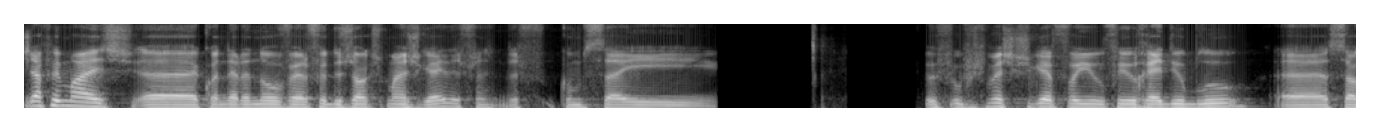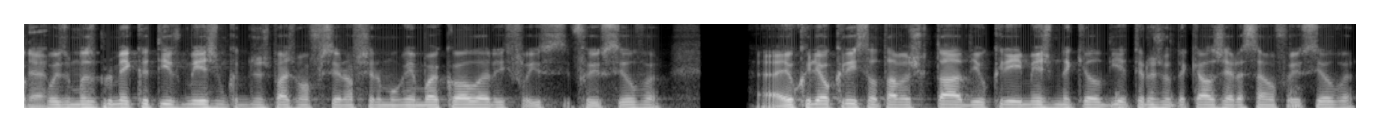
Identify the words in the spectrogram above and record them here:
Já foi mais. eh, quando era novo, era- foi dos jogos mais joguei. das fran- das- comecei. Os, os primeiros que joguei foi o, foi o Red e o Blue. eh, só que depois, mas o primeiro que eu tive mesmo, quando os meus pais me ofereceram, ofereceram-me um Game Boy Color e foi, o- foi o Silver. Eh, eu queria o Crystal, estava escutado e eu queria mesmo naquele dia ter um jogo daquela geração, foi o Silver.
